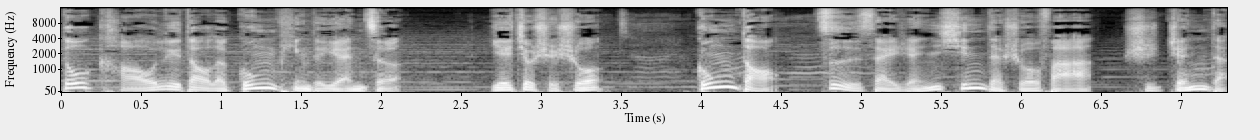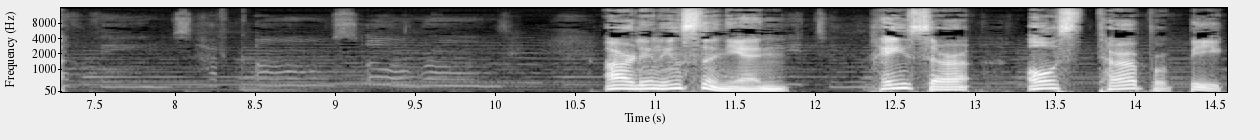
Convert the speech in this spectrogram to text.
都考虑到了公平的原则。也就是说，公道自在人心的说法是真的。二零零四年，Heather Osterberg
